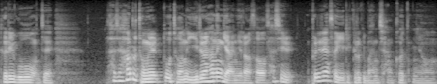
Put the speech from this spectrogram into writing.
그리고 이제 사실 하루 종일 또 저는 일을 하는 게 아니라서 사실 프리랜서 일이 그렇게 많지 않거든요.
